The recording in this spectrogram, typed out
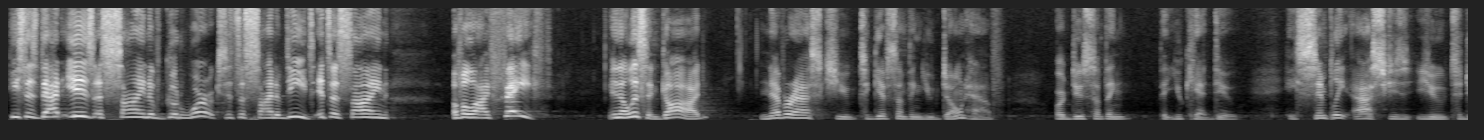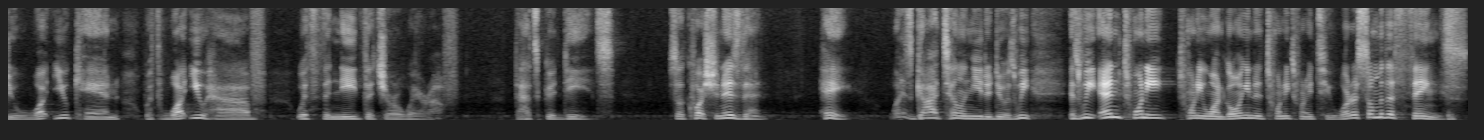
He says that is a sign of good works, it's a sign of deeds, it's a sign of a live faith. You know, listen, God never asks you to give something you don't have or do something that you can't do. He simply asks you to do what you can with what you have with the needs that you're aware of. That's good deeds. So the question is then, hey, what is God telling you to do as we as we end 2021 going into 2022? What are some of the things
